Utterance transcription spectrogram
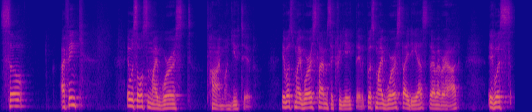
So I think it was also my worst time on YouTube. It was my worst time as a creative. It was my worst ideas that I've ever had. It was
